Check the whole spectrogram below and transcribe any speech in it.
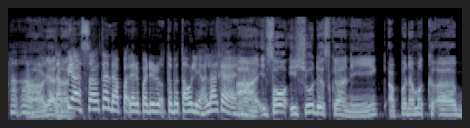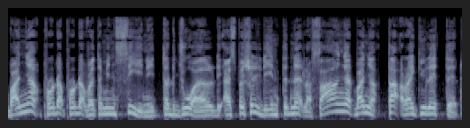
Uh, uh. kan. Tapi uh, asalkan dapat daripada doktor bertauliah lah kan. Ah uh, so isu dia sekarang ni apa nama ke, uh, banyak produk-produk vitamin C ni terjual di, especially di internet lah sangat banyak tak regulated.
